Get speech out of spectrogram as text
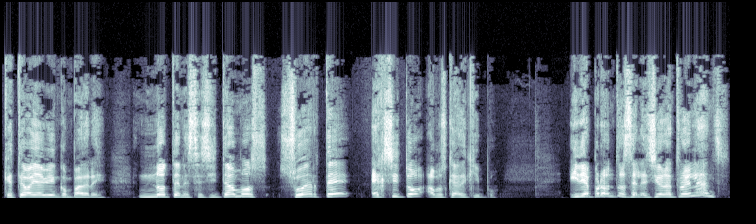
que te vaya bien, compadre. No te necesitamos. Suerte, éxito a buscar equipo. Y de pronto se lesiona Trey Lance.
